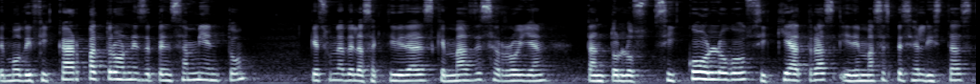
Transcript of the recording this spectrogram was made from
De modificar patrones de pensamiento, que es una de las actividades que más desarrollan tanto los psicólogos, psiquiatras y demás especialistas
